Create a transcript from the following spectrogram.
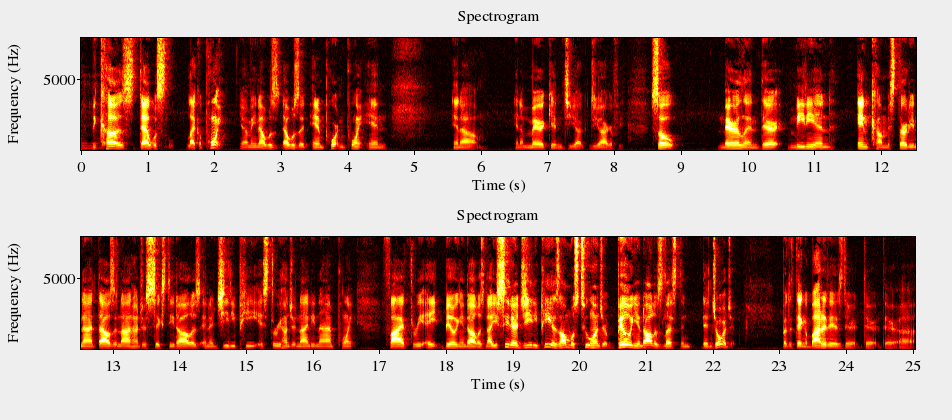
Mm-hmm. Because that was like a point. You know what I mean? That was that was an important point in in um in American geo- geography. So Maryland, their median income is thirty nine thousand nine hundred sixty dollars, and their GDP is three hundred ninety nine point five three eight billion dollars. Now you see their GDP is almost two hundred billion dollars less than than Georgia, but the thing about it is their their their uh,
